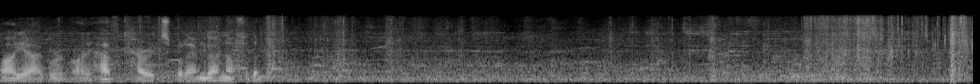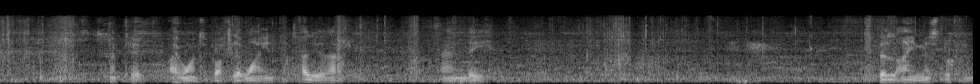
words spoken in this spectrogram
Oh yeah, I've- I have carrots, but I haven't got enough of them. I want a bottle of wine, I'll tell you that. And the the lime is looking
